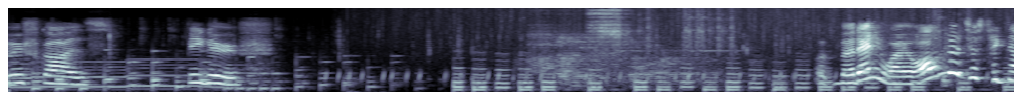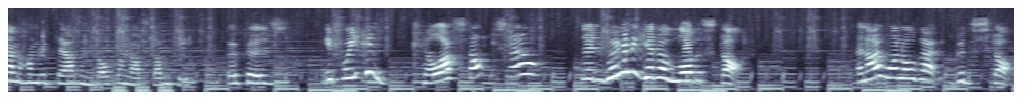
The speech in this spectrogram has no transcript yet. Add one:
Oof guys. Big oof. But anyway, I'm gonna just take down 100,000 health on our Stumpy. Because if we can kill our Stumps now, then we're gonna get a lot of stuff. And I want all that good stuff.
